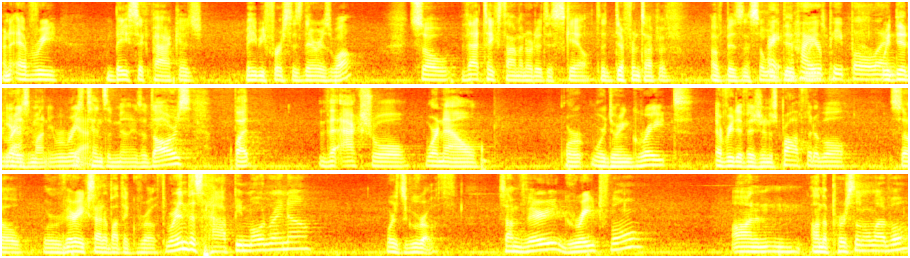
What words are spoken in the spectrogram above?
on every basic package. Baby First is there as well. So that takes time in order to scale. It's a different type of, of business. So we Right, did hire raise, people we and- did yeah. raise money. We raised Yeah. tens of millions of dollars, but the actual we're now we're, we're doing great. Every division is profitable. So we're very excited about the growth. We're in this happy mode right now where it's growth. So I'm very grateful on on the personal level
